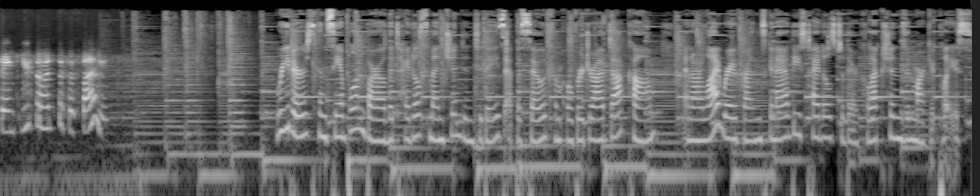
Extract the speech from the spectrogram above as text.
Thank you so so much. This was fun. Readers can sample and borrow the titles mentioned in today's episode from Overdrive.com, and our library friends can add these titles to their collections in Marketplace.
